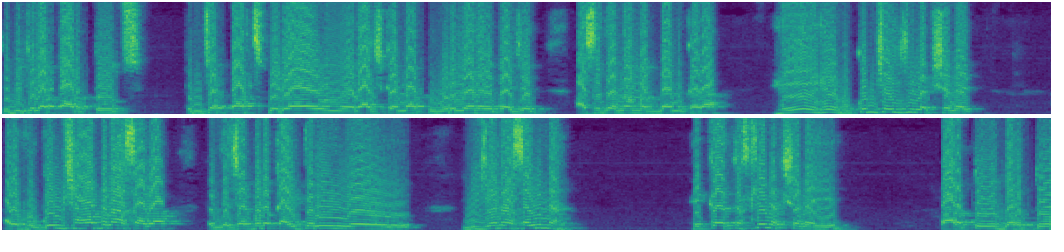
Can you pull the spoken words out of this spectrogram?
की मी तुला पाडतोच. तुमच्या पाच पिढ्या राजकारणात उरल्या नाही पाहिजेत. असं त्यांना मतदान करा. हे हे हुकुमशाहीची लक्षण आहेत. अरे हुकुमशहा पण असावा पण त्याच्यापुढे काहीतरी विजन असावी ना? हे कसले लक्षण आहे हे? पाडतो धरतो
